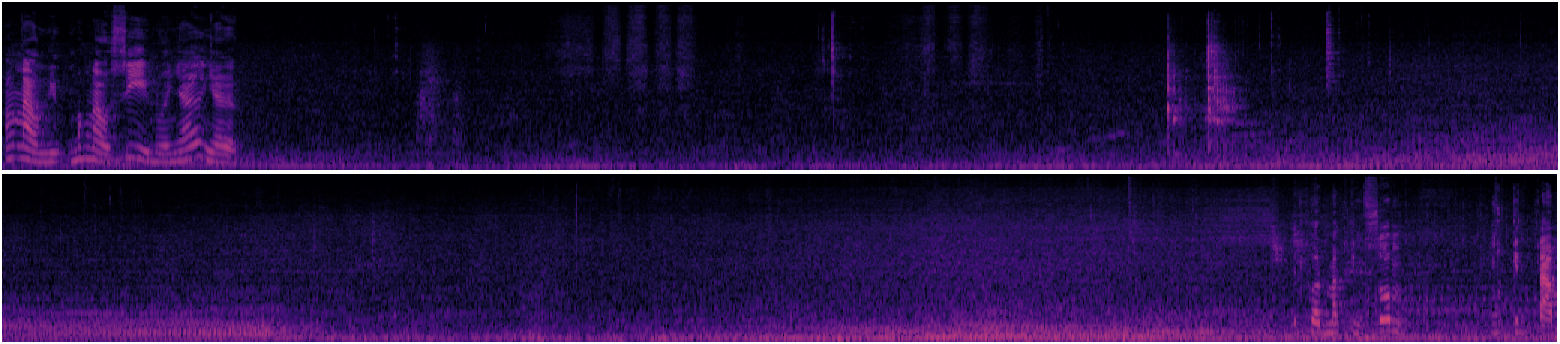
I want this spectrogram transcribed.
มังนาวนี่มังนาวซี่หน่วยเยอะเยอะเป็นคนมากิน ส้มมากินตำ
